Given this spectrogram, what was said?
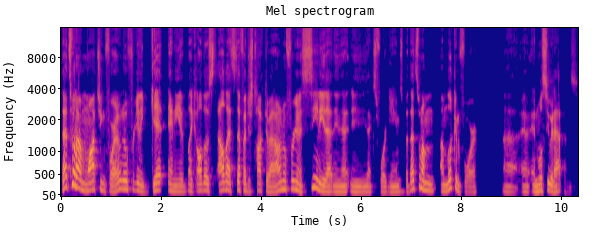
that's what I'm watching for. I don't know if we're going to get any of like all those all that stuff I just talked about. I don't know if we're going to see any of that in, the, in the next four games, but that's what I'm I'm looking for, uh, and, and we'll see what happens.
